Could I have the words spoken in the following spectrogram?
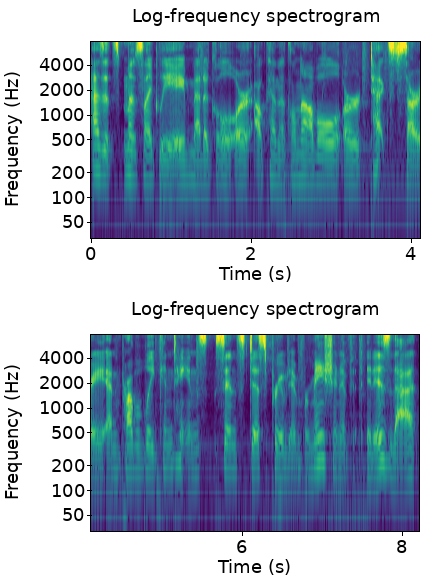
as it's most likely a medical or alchemical novel or text, sorry, and probably contains since disproved information if it is that.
